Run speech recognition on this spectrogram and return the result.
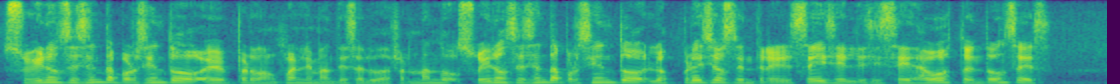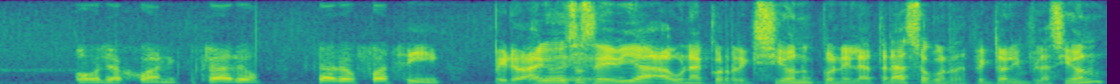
Subieron 60%, eh, perdón, Juan Lehmann te saluda, Fernando. ¿Subieron 60% los precios entre el 6 y el 16 de agosto entonces? Hola Juan, claro, claro, fue así. ¿Pero algo de eso se debía a una corrección con el atraso con respecto a la inflación?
